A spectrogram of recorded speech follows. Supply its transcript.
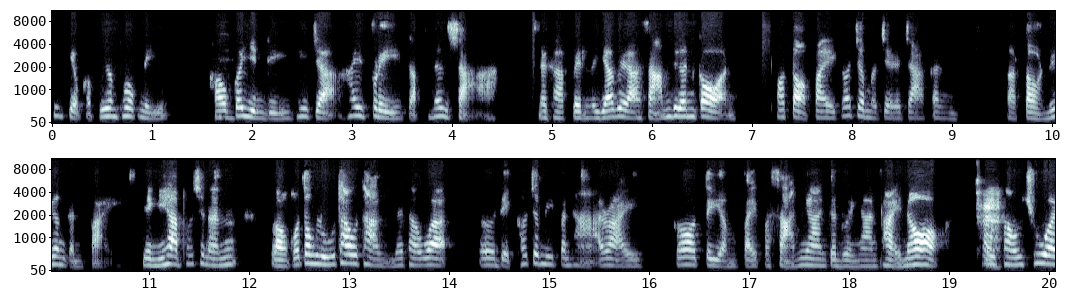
ที่เกี่ยวกับเรื่องพวกนี้ เขาก็ยินดีที่จะให้ฟรีกับนักศึกษานะคะเป็นระยะเวลา 3 เดือนก่อน พอต่อไปก็จะมาเจรจากันต่อเนื่องกันไป อย่างนี้ค่ะเพราะฉะนั้นเราก็ต้องรู้เท่าทันนะคะว่าเเด็กเขาจะมีปัญหาอะไร ก็เตรียมไปประสานงานกับหน่วยงานภายนอก ให้เขาช่วย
